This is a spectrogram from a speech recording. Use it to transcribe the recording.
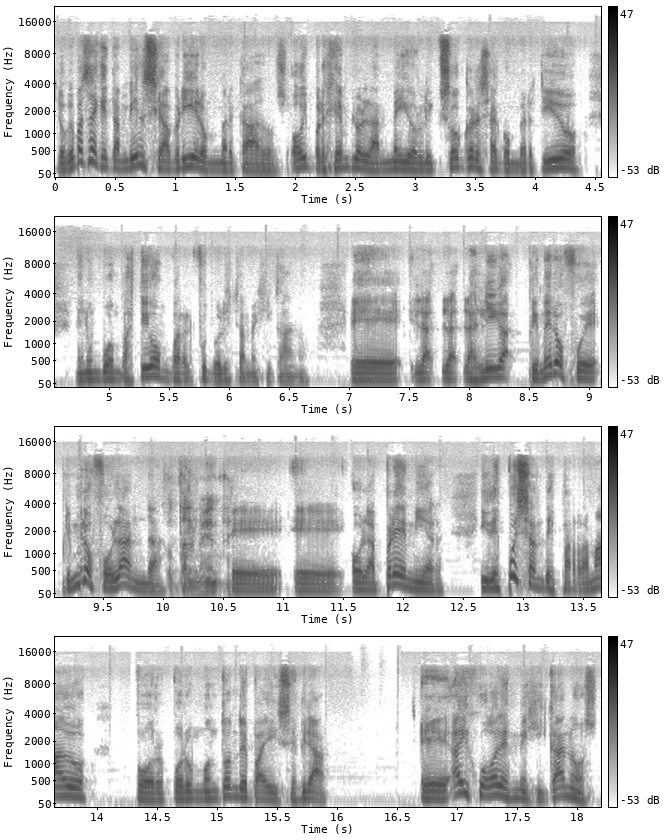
Lo que pasa es que también se abrieron mercados. Hoy, por ejemplo, la Major League Soccer se ha convertido en un buen bastión para el futbolista mexicano. Eh, las ligas, primero fue, primero fue Holanda. Totalmente. Eh, eh, o la Premier. Y después se han desparramado por, por un montón de países. Mirá, hay jugadores mexicanos,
